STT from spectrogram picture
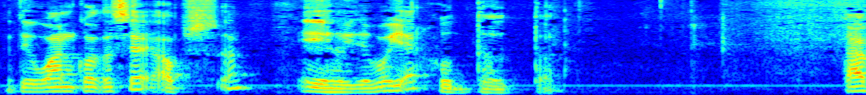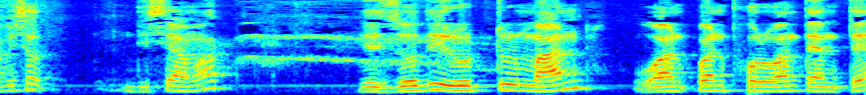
গতিকে ওৱান ক'ত আছে? অপশ্যন এ হৈ যাব ইয়াৰ শুদ্ধ উত্তৰ। তাৰপিছত দিছে আমাক যে যদি ৰুটটোৰ মান ওৱান পইণ্ট ফ'ৰ ওৱান তেন্তে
